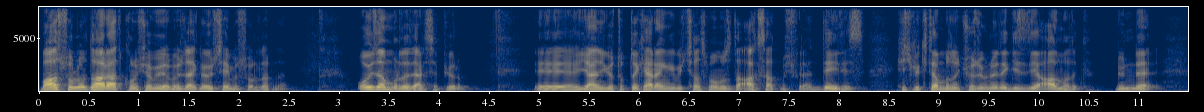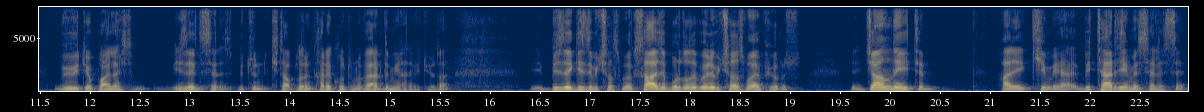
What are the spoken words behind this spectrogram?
Bazı soruları daha rahat konuşabiliyorum. Özellikle ÖSYM sorularını. O yüzden burada ders yapıyorum. Ee, yani YouTube'daki herhangi bir çalışmamızda aksatmış falan değiliz. Hiçbir kitabımızın çözümünü de gizliye almadık. Dün de bir video paylaştım. İzlediyseniz bütün kitapların kare kodunu verdim yani videoda. Bizde gizli bir çalışma yok. Sadece burada da böyle bir çalışma yapıyoruz. Canlı eğitim. Hani kim bir tercih meselesi.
